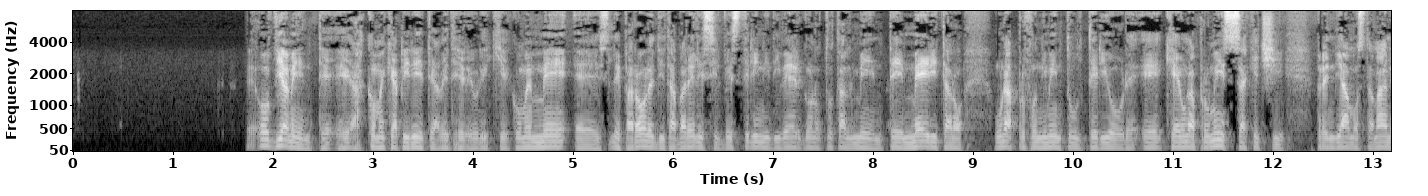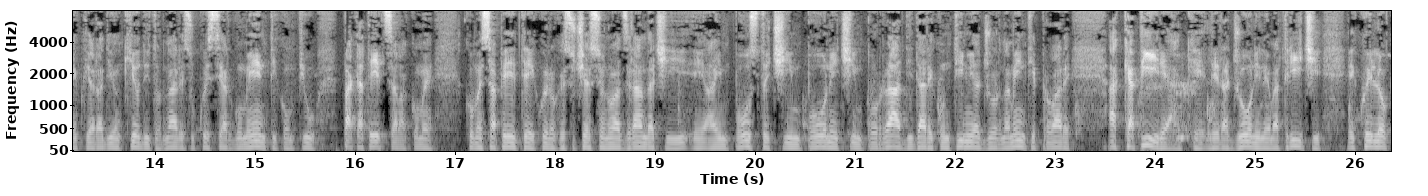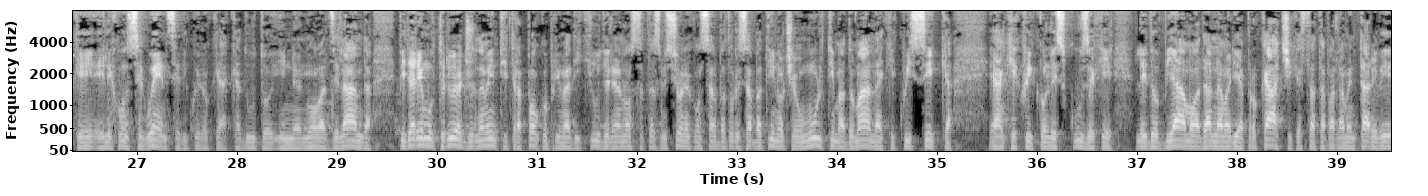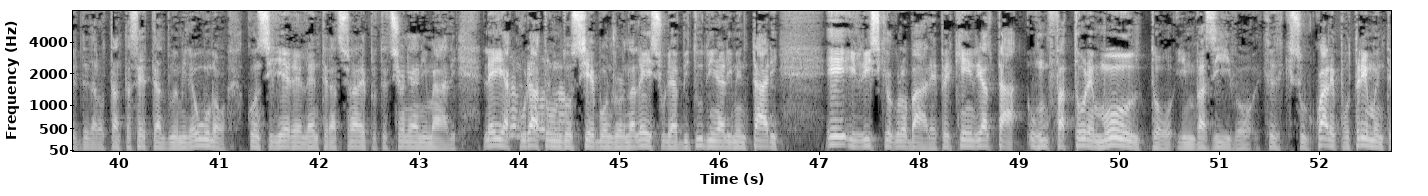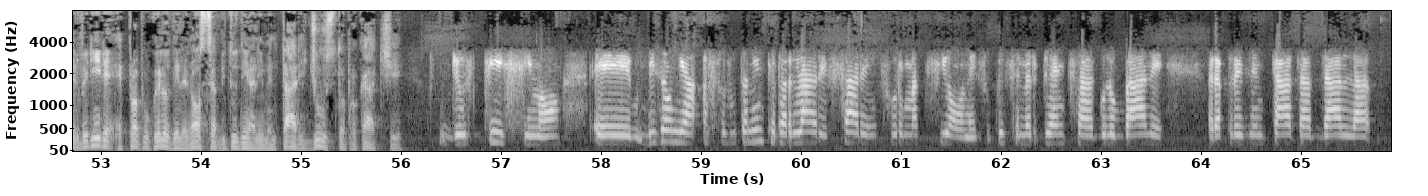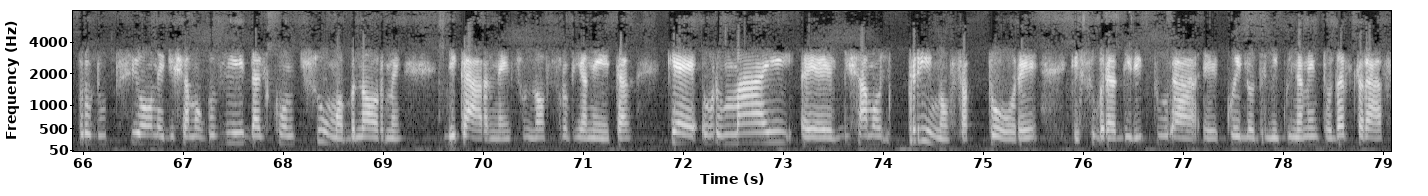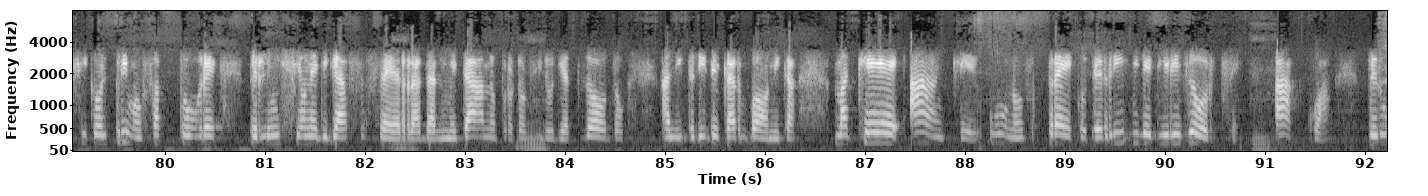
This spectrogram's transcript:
Eh, ovviamente, eh, come capirete, avete le orecchie come me, eh, le parole di Tabarelli e Silvestrini divergono totalmente e meritano un approfondimento ulteriore, e che è una promessa che ci prendiamo stamane qui a Radio Anch'io di tornare su questi argomenti con più pacatezza, ma come, come sapete quello che è successo in Nuova Zelanda ci eh, ha imposto e ci impone ci imporrà di dare continui aggiornamenti e provare a capire anche le ragioni, le matrici e, che, e le conseguenze di quello che è accaduto in Nuova Zelanda. Vi daremo ulteriori aggiornamenti tra poco prima di chiudere chiudere la nostra trasmissione con Salvatore Sabatino c'è un'ultima domanda anche qui secca e anche qui con le scuse che le dobbiamo ad Anna Maria Procacci che è stata parlamentare verde dall'87 al 2001, consigliere dell'Ente Nazionale Protezione Animali. Lei ha curato un dossier, buongiorno a lei, sulle abitudini alimentari e il rischio globale perché in realtà un fattore molto invasivo sul quale potremmo intervenire è proprio quello delle nostre abitudini alimentari, giusto Procacci? Giustissimo. Eh, bisogna assolutamente parlare e fare informazione su questa emergenza globale rappresentata dalla produzione, diciamo così, dal consumo abnorme di carne sul nostro pianeta, che è ormai eh, diciamo, il primo fattore che supera addirittura eh, quello dell'inquinamento dal traffico, il primo fattore per l'emissione di gas serra, dal metano, protossido di azoto, anidride carbonica, ma che è anche uno spreco terribile di risorse, acqua.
